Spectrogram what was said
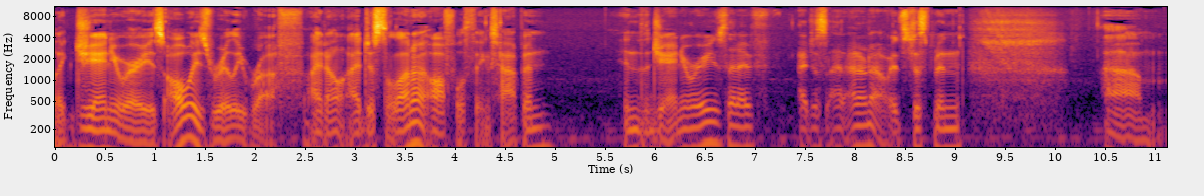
like January is always really rough. I don't I just a lot of awful things happen in the Januaries that I've I just I, I don't know. It's just been um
